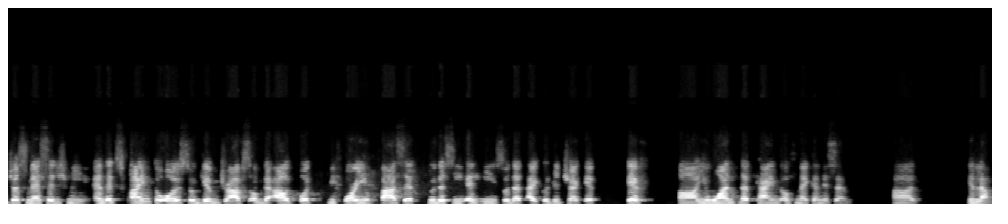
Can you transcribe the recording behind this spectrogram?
just message me. And it's fine to also give drafts of the output before you pass it to the CLE so that I could recheck it if uh, you want that kind of mechanism. Uh, yun lang.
